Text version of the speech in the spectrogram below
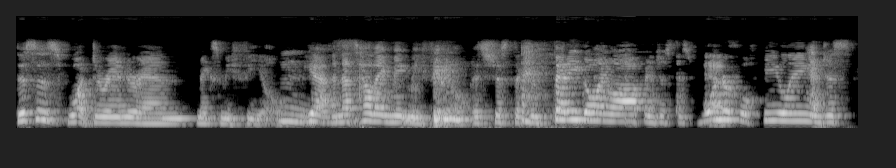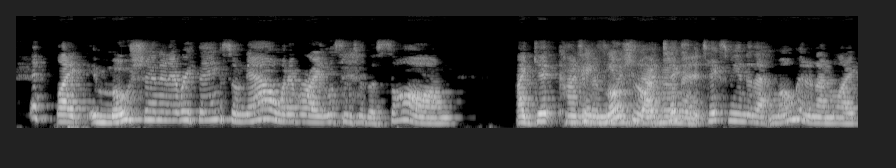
This is what Duran Duran makes me feel. Mm. yes, And that's how they make me feel. It's just the confetti going off and just this wonderful feeling and just like emotion and everything. So now whenever I listen to the song, I get kind It of takes you into emotional. It takes it takes me into that moment and I'm like,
